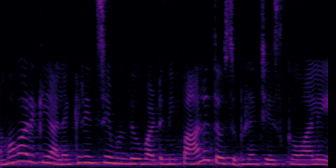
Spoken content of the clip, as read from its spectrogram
అమ్మవారికి అలంకరించే ముందు వాటిని పాలతో శుభ్రం చేసుకోవాలి.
